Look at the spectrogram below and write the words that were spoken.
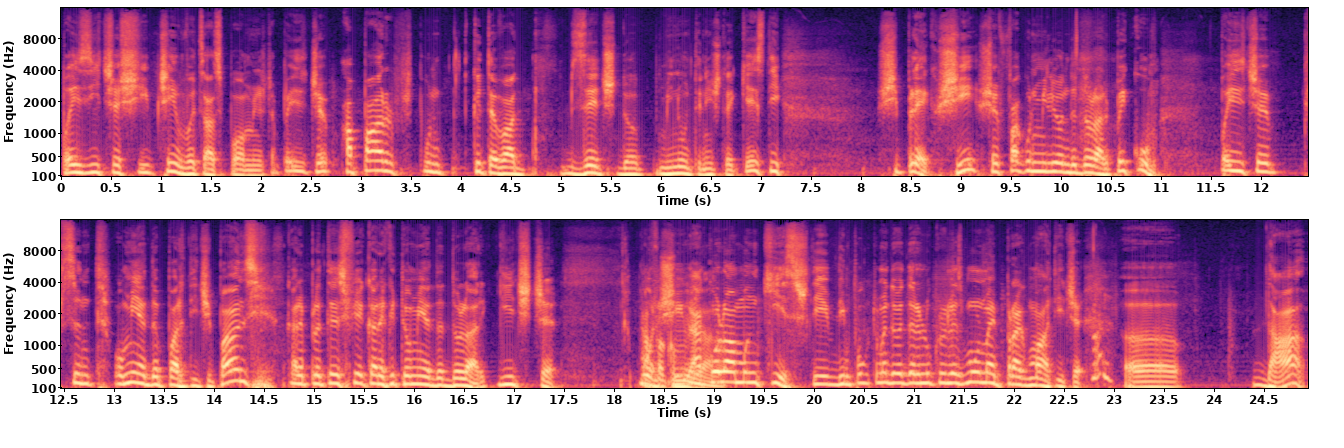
Păi zice, și ce învățați pe oamenii ăștia? Păi zice, apar, spun câteva zeci de minute niște chestii și plec. Și? Și fac un milion de dolari. Păi cum? Păi zice, sunt o mie de participanți care plătesc fiecare câte o mie de dolari. Ghici ce? Bun, făcut și milioane. acolo am închis, știi? Din punctul meu de vedere, lucrurile sunt mult mai pragmatice. Uh, da,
